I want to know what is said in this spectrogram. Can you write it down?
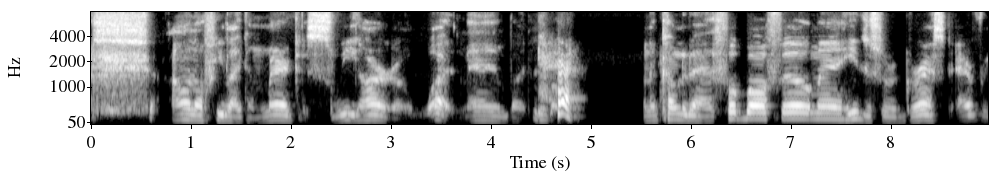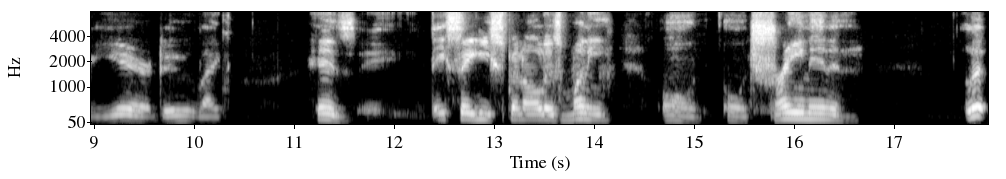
I don't know if he like America's sweetheart or what, man. But when it comes to that football field, man, he just regressed every year, dude. Like, his they say he spent all his money on on training and look,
